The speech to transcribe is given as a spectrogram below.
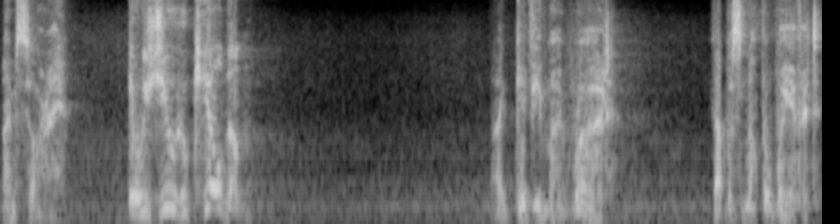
I'm sorry. It was you who killed him! I give you my word. That was not the way of it.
